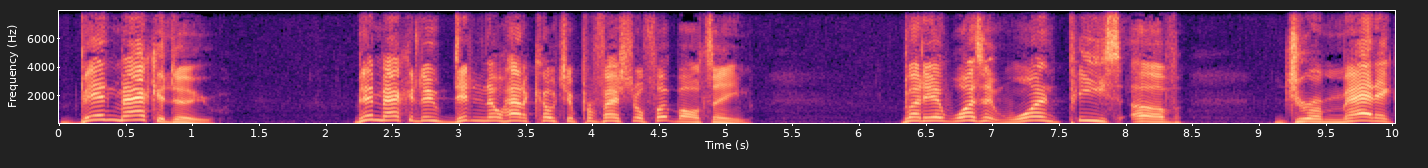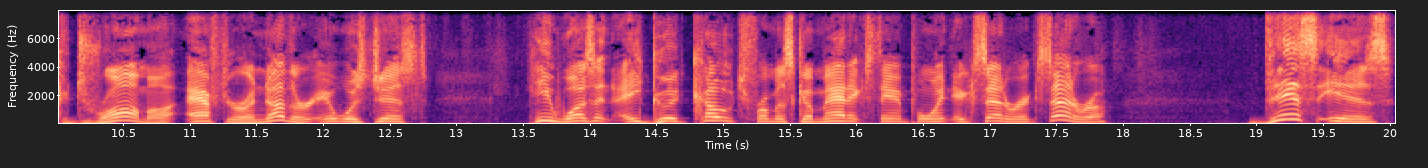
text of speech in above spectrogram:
Ben McAdoo. Ben McAdoo didn't know how to coach a professional football team. But it wasn't one piece of dramatic drama after another. It was just he wasn't a good coach from a schematic standpoint, et cetera, et cetera. This is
